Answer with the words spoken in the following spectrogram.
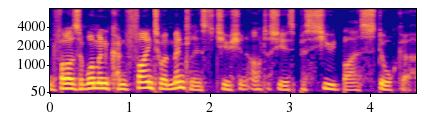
and follows a woman confined to a mental institution after she is pursued by a stalker.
